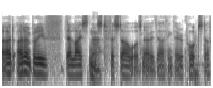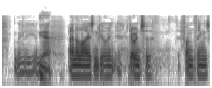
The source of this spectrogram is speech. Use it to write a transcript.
I, I don't believe they're licensed for Star Wars. No, They- I think they report stuff mainly and Yeah, analyze and go in, go into the fun things.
